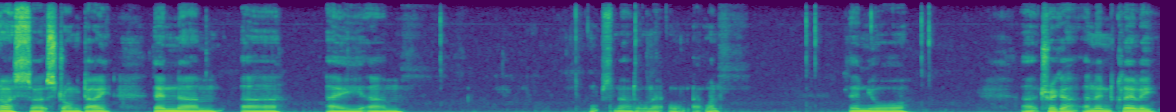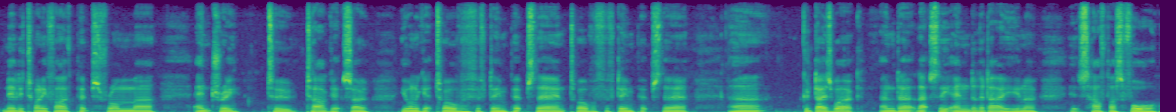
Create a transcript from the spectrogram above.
nice uh, strong day then um, uh, a um, oops no I don't want that want that one then your uh, trigger, and then clearly nearly 25 pips from uh, entry to target. So you want to get 12 or 15 pips there, 12 or 15 pips there. Uh, good day's work, and uh, that's the end of the day. You know, it's half past four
